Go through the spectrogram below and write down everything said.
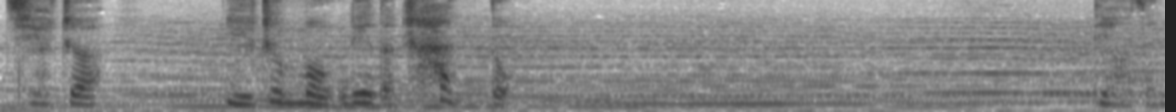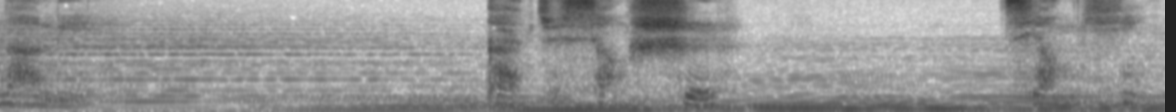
接着一阵猛烈的颤动，掉在那里，感觉像是僵硬。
